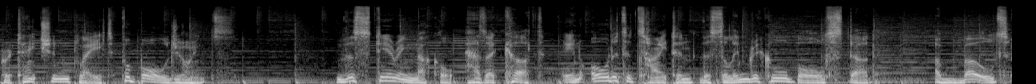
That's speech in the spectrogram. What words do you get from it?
protection plate for ball joints. The steering knuckle has a cut in order to tighten the cylindrical ball stud. A bolt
